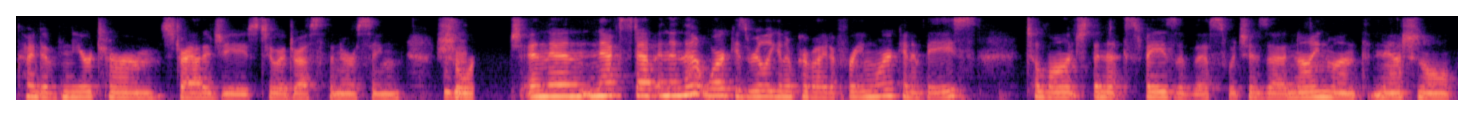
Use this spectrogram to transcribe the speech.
kind of near term strategies to address the nursing mm-hmm. shortage. And then next step, and then that work is really going to provide a framework and a base to launch the next phase of this, which is a nine month national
